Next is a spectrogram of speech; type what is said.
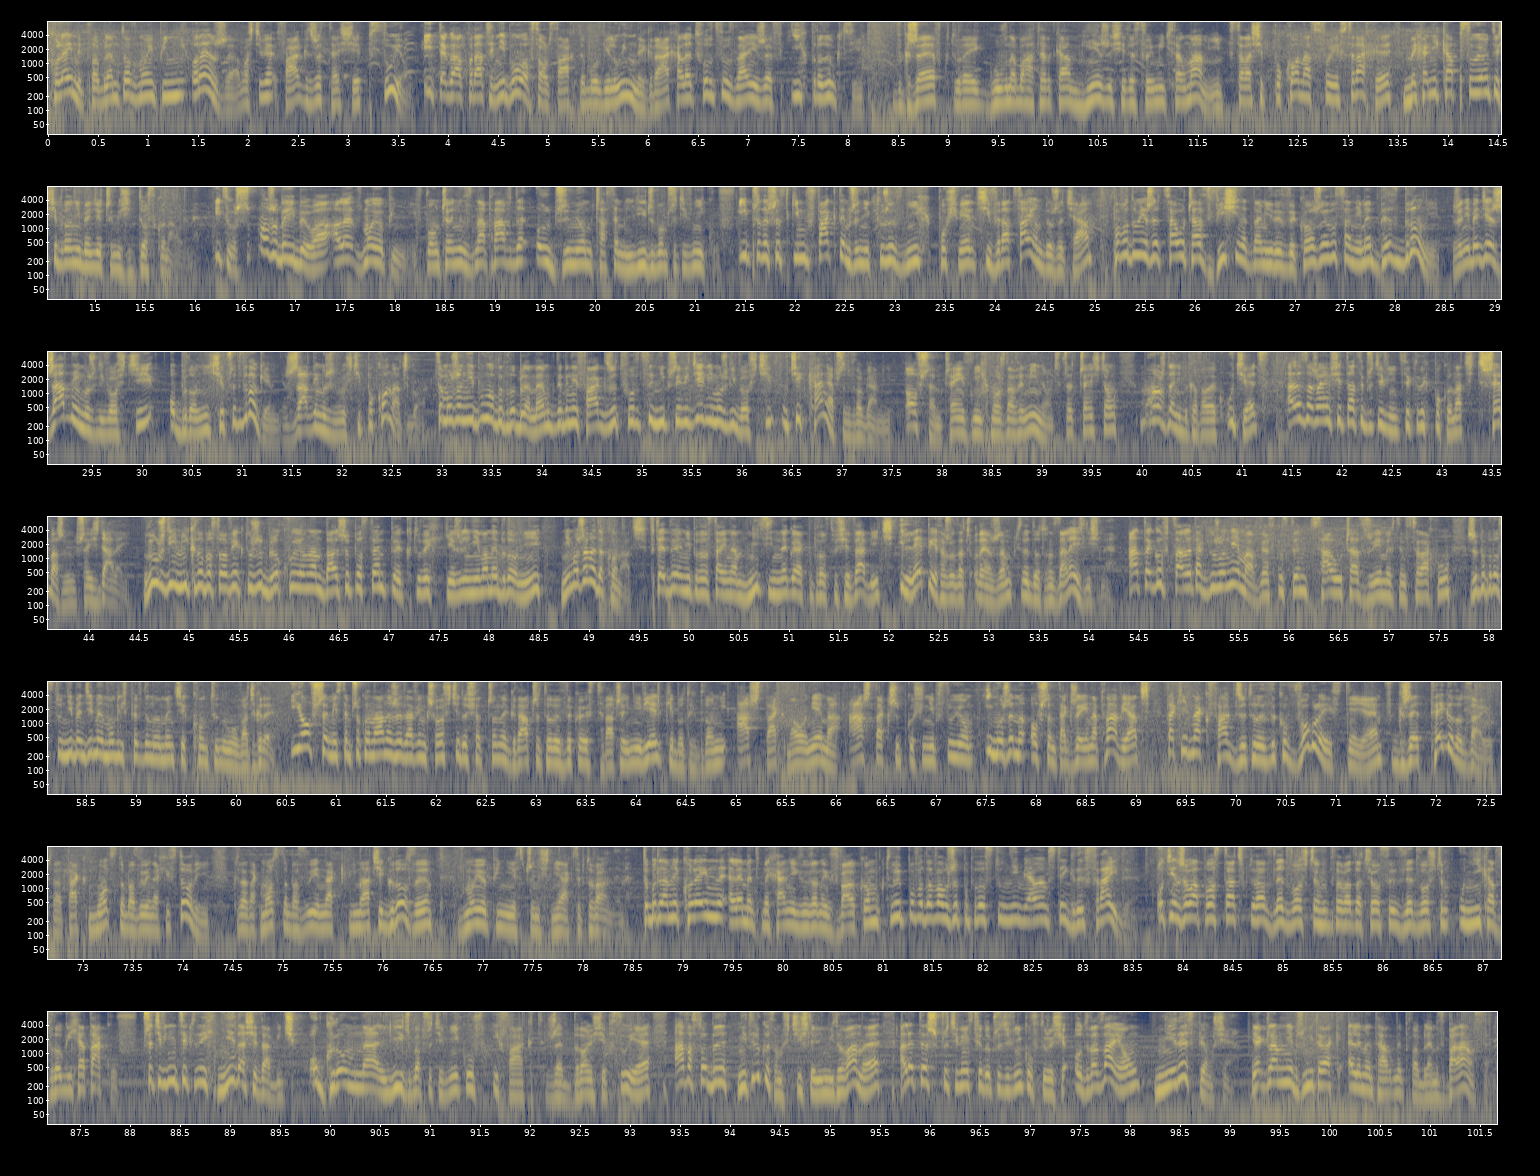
Kolejny problem to w mojej opinii oręże, a właściwie fakt, że te się psują. I tego akurat nie było w Soulsach, to było w wielu innych grach, ale twórcy uznali, że w ich produkcji, w grze, w której główna bohaterka mierzy się ze swoimi traumami, stara się pokonać swoje strachy, mechanika psującej się broni będzie czymś doskonałym. I cóż, może by i była, ale w mojej opinii, w połączeniu z naprawdę olbrzymią czasem liczbą przeciwników i przede wszystkim faktem, że niektórzy z nich po śmierci wracają do życia, powoduje, że cały czas wisi nad nami ryzyko, że zostaniemy bez broni, że nie będzie żadnej możliwości obronić się przed wrogiem, żadnej możliwości pokonać go. Co może nie byłoby problemem, gdyby nie fakt, że twórcy nie przewidzieli możliwości uciekania przed wrogami. Owszem, część z nich można wyminąć, przed częścią można niby kawałek uciec, ale zdarzają się tacy przeciwnicy, których pokonać trzeba, żeby przejść dalej. Różni mikrobossowie, którzy blokują nam dalsze postępy, których jeżeli nie mamy broni, nie możemy dokonać. Wtedy nie pozostaje nam nic innego, jak po prostu się zabić i lepiej zarządzać orężem, które dotąd znaleźliśmy. A tego wcale tak dużo nie ma, w związku z tym cały czas żyjemy w tym strachu, że po prostu nie będziemy mogli w pewnym momencie kontynuować gry. I owszem, jestem przekonany, że dla większości doświadczonych graczy to ryzyko jest raczej niewielkie, bo tych broni aż tak mało nie ma, aż tak szybko się nie psują i możemy owszem także je naprawiać, tak jednak fakt, że to ryzyko w ogóle istnieje w grze tego rodzaju, która tak mocno bazuje na historii, która tak mocno bazuje na klimacie grozy, w mojej opinii jest czymś nieakceptowalnym. To był dla mnie kolejny element mechanik związanych z walką, który powodował, że po prostu nie miałem z tej gry frajdy. Ociężała postać, która z ledwością wyprowadza ciosy, z ledwością unika wrogich ataków. Przeciwnicy, których nie da się zabić, ogromna liczba przeciwników i fakt, że broń się psuje, a zasoby nie tylko są ściśle limitowane, ale też w przeciwieństwie do przeciwników, którzy się odradzają, nie respią się. Jak dla mnie brzmi to jak elementarny problem z balansem.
